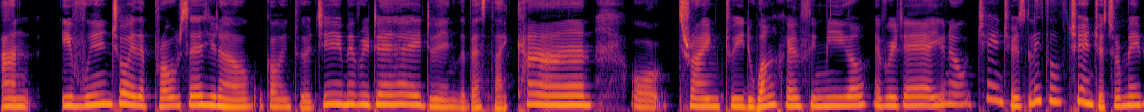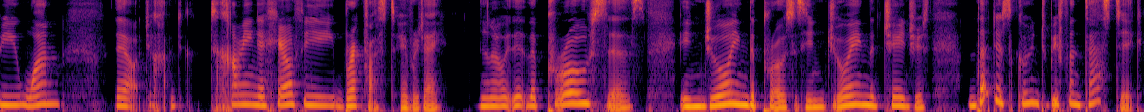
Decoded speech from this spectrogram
And if we enjoy the process, you know, going to the gym every day, doing the best I can, or trying to eat one healthy meal every day, you know, changes, little changes, or maybe one, uh, having a healthy breakfast every day. You know, the process, enjoying the process, enjoying the changes, that is going to be fantastic.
